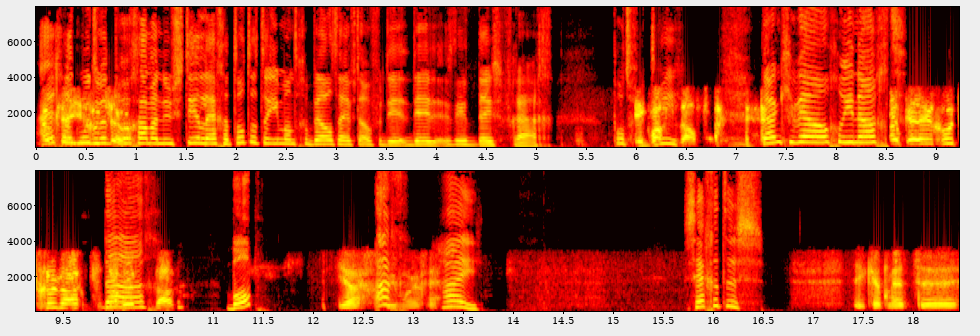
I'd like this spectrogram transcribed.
Eigenlijk moeten we het zo. programma nu stilleggen totdat er iemand gebeld heeft over de, de- de- deze vraag. Ik wacht het af. Dankjewel, goeienacht. Oké, goed, goedenacht. Dag. Dag. Dag. Bob? Ja, Ach, goedemorgen. hi. Zeg het eens. Ik heb met eh,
